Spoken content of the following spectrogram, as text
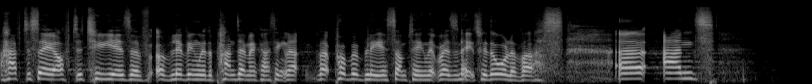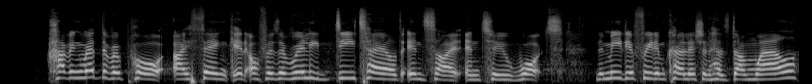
I have to say, after two years of, of living with a pandemic, I think that, that probably is something that resonates with all of us. Uh, and having read the report, I think it offers a really detailed insight into what the Media Freedom Coalition has done well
